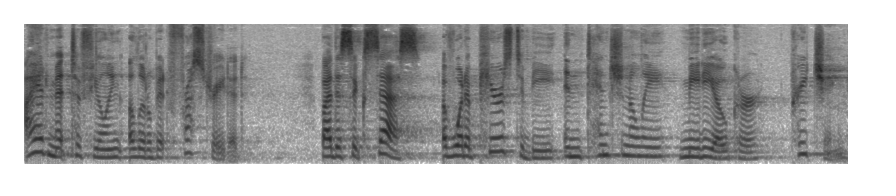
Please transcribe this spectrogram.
I admit to feeling a little bit frustrated by the success of what appears to be intentionally mediocre preaching.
